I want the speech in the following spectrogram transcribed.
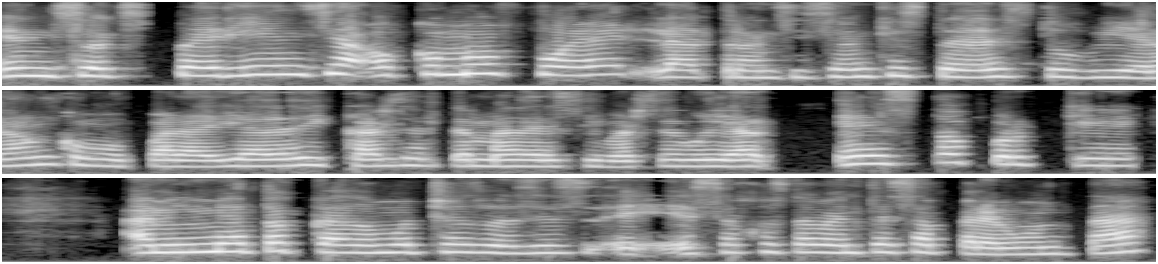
en su experiencia o cómo fue la transición que ustedes tuvieron como para ya dedicarse al tema de ciberseguridad. Esto porque a mí me ha tocado muchas veces eh, esa, justamente esa pregunta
